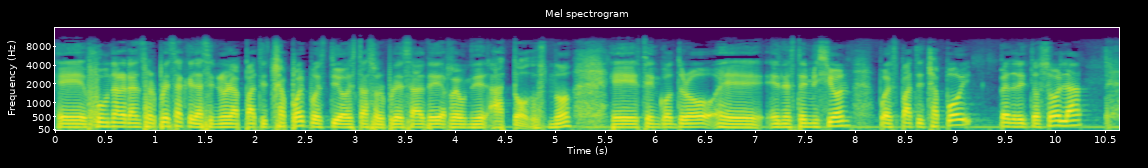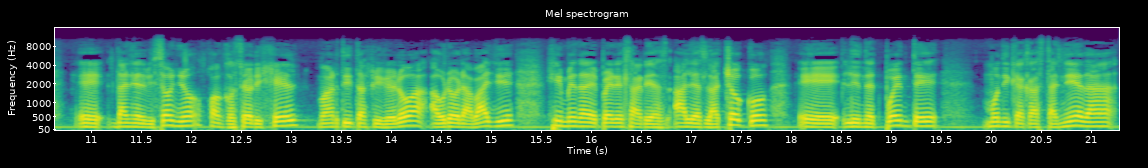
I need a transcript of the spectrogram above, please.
eh, fue una gran sorpresa que la señora Patti Chapoy pues dio esta sorpresa de reunir a todos, ¿no? Eh, se encontró eh, en esta emisión pues Patti Chapoy, Pedrito Sola, eh, Daniel Bisoño, Juan José Origel, Martita Figueroa, Aurora Valle, Jimena de Pérez alias, alias La Choco, eh, Linet Puente, Mónica Castañeda,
